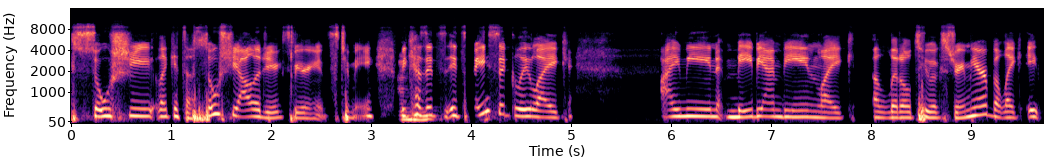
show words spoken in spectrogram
soci like it's a sociology experience to me because mm-hmm. it's it's basically like I mean, maybe I'm being like a little too extreme here, but like it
